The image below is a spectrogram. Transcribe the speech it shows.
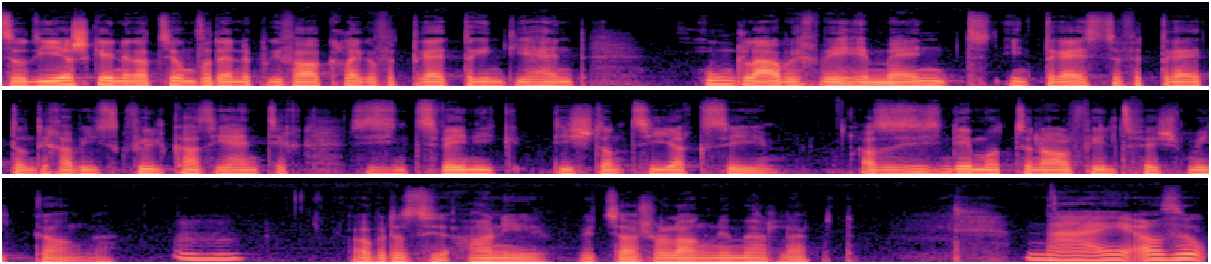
so die erste Generation von diesen Privatklägervertreterinnen, die haben unglaublich vehement Interessen vertreten und ich habe das Gefühl gehabt, sie, haben sich, sie sind zu wenig distanziert gewesen. Also sie sind emotional viel zu fest mitgegangen. Mhm. Aber das habe ich jetzt auch schon lange nicht mehr erlebt. Nein, also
